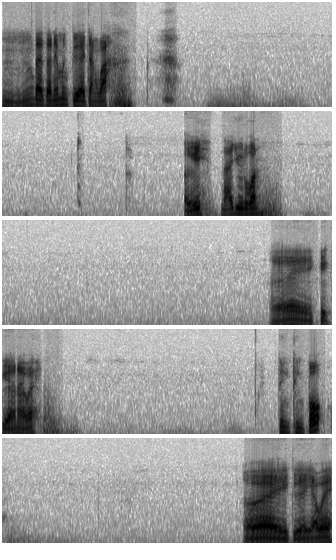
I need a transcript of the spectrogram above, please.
หืมแต่ตอนนี้มึงเกลือจังวะเอ้ยได้อยู่ทุกคน เอ้ย เกลือๆหน่อยไว้ถึงถึงโป๊ะ เอ้ยเกลือยาวเว้ย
